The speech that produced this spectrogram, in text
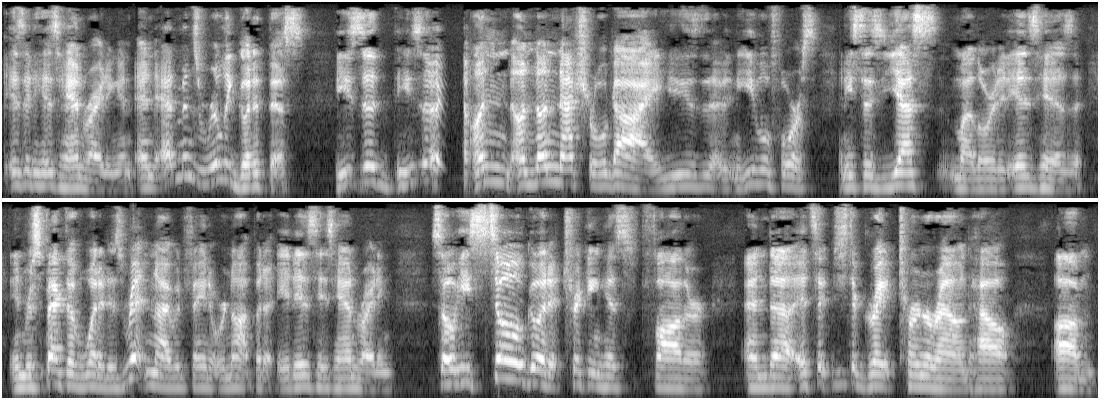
Is it his handwriting?" And and Edmund's really good at this he's a he's a un, an unnatural guy. He's an evil force. And he says, "Yes, my lord, it is his. In respect of what it is written, I would fain it were not, but it is his handwriting." So he's so good at tricking his father and uh, it's a, just a great turnaround how um,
